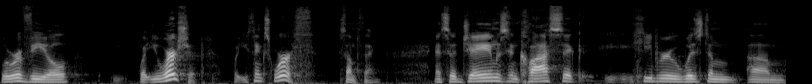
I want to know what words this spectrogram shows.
will reveal what you worship, what you think's worth something. And so, James, in classic Hebrew wisdom um,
